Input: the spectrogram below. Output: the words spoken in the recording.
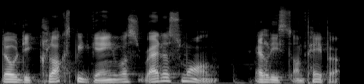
though the clock speed gain was rather small, at least on paper.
